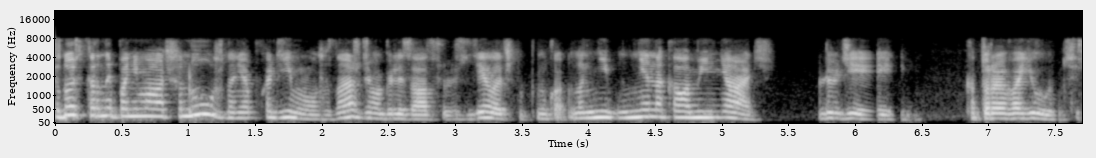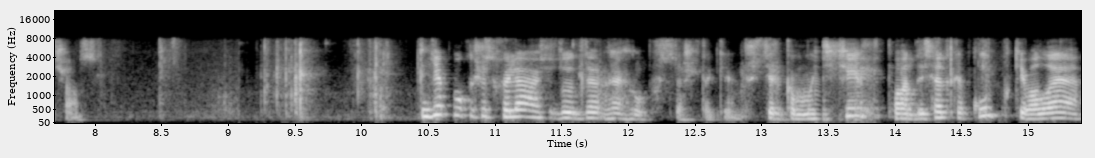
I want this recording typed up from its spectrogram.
с одной стороны, понимают, что нужно, необходимо уже, знаешь, демобилизацию сделать, чтобы, ну, как- ну, не, не на кого менять людей, которые воюють сейчас. Я поки що схиляюся до ДРГ груп все ж таки. Шестірка мечів, по десятка кубків, але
